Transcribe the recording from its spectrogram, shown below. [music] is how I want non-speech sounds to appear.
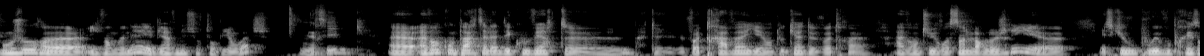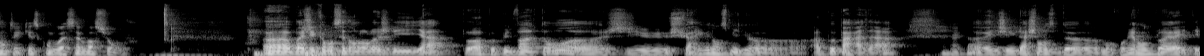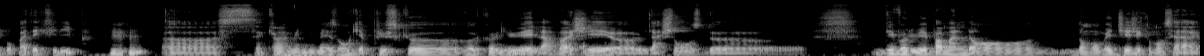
Bonjour euh, Yvan Monet et bienvenue sur Tourbillon Watch. Merci. Euh, avant qu'on parte à la découverte euh, bah, de votre travail et en tout cas de votre euh, aventure au sein de l'horlogerie, euh, est-ce que vous pouvez vous présenter? Qu'est-ce qu'on doit savoir sur vous? Euh, bah, j'ai commencé dans l'horlogerie il y a un peu, un peu plus de 20 ans. Euh, je suis arrivé dans ce milieu un peu par hasard. Euh, j'ai eu la chance de... Mon premier emploi a été pour Patek Philippe. Mhm. Euh, c'est quand même une maison qui est plus que reconnue. Et là-bas, j'ai euh, eu la chance de d'évoluer pas mal dans, dans mon métier. J'ai commencé à,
